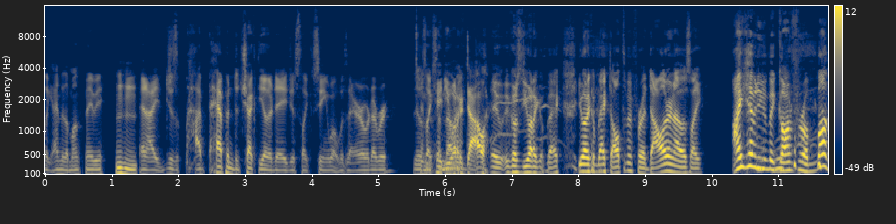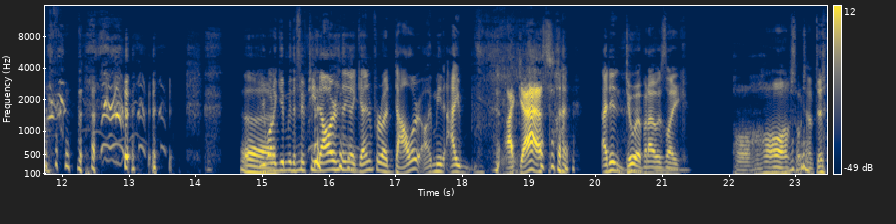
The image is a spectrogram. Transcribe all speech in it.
like end of the month maybe. hmm And I just ha- happened to check the other day, just like seeing what was there or whatever. And it was And like, "Hey, do you want another dollar." It goes, "Do you want to go back? You want to come back to Ultimate for a dollar?" And I was like, "I haven't even been gone for a month. you want to give me the fifteen dollars thing again for a dollar? I mean, I I guess. I didn't do it, but I was like, oh, I'm so tempted."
